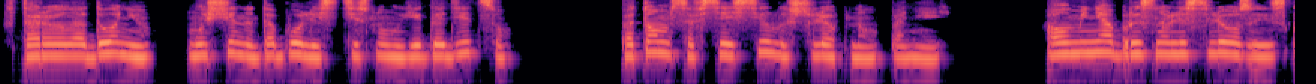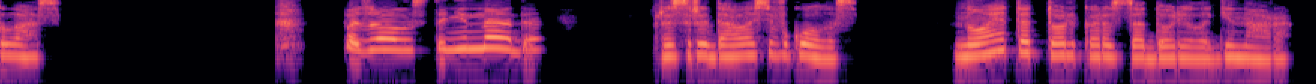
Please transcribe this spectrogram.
Второй ладонью мужчина до боли стиснул ягодицу, потом со всей силы шлепнул по ней, а у меня брызнули слезы из глаз. «Пожалуйста, не надо!» Разрыдалась в голос, но это только раззадорило Генара.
